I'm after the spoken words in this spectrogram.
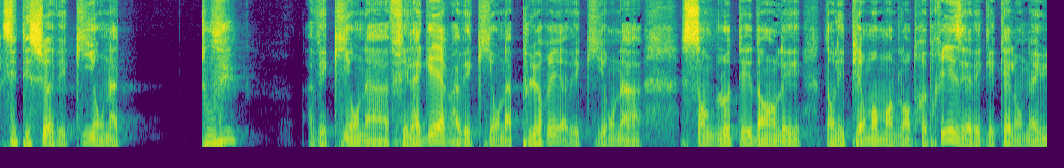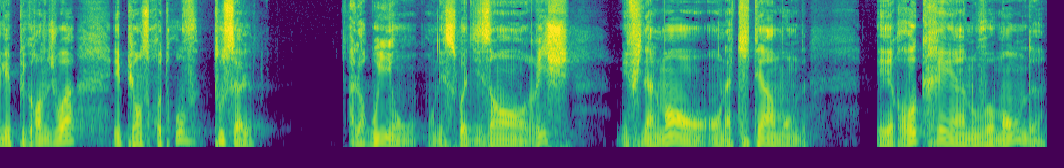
c'était ceux avec qui on a tout vu, avec qui on a fait la guerre, avec qui on a pleuré, avec qui on a sangloté dans les dans les pires moments de l'entreprise et avec lesquels on a eu les plus grandes joies. Et puis on se retrouve tout seul. Alors oui, on, on est soi-disant riche, mais finalement, on, a quitté un monde. Et recréer un nouveau monde,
